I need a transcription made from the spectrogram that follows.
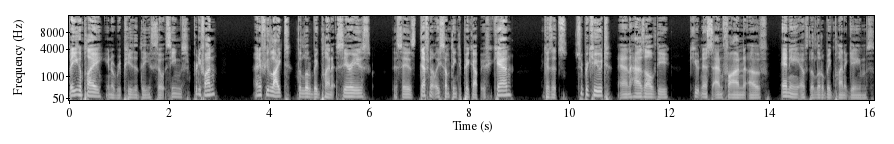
But you can play, you know, repeatedly, so it seems pretty fun. And if you liked the Little Big Planet series, this is definitely something to pick up if you can, because it's super cute and has all of the cuteness and fun of any of the Little Big Planet games.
